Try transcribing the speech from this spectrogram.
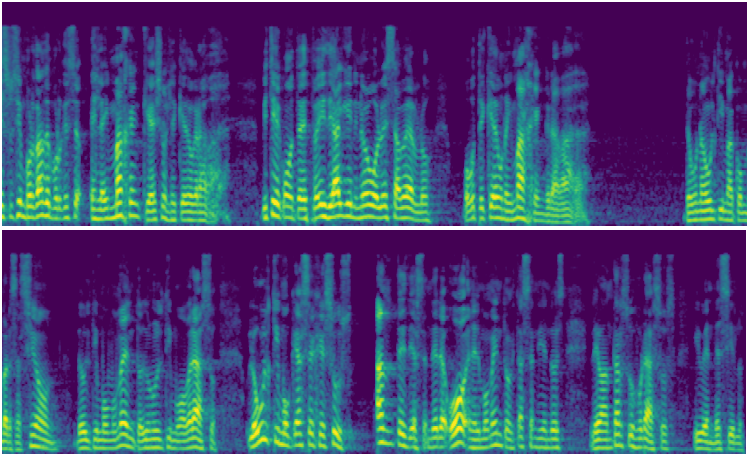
eso es importante porque eso es la imagen que a ellos les quedó grabada. Viste que cuando te despedís de alguien y no volvés a verlo, vos te queda una imagen grabada de una última conversación, de último momento, de un último abrazo. Lo último que hace Jesús antes de ascender, o en el momento que está ascendiendo, es levantar sus brazos y bendecirlos.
